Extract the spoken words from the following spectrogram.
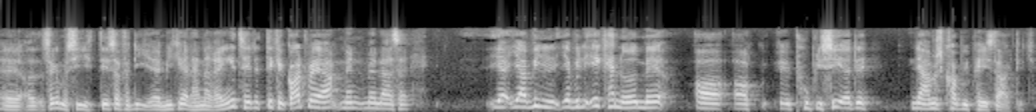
Øh, og så kan man sige, det er så fordi, at Michael han har ringet til det. Det kan godt være, men, men altså, jeg, jeg, vil, jeg vil ikke have noget med at, at øh, publicere det nærmest copy-paste-agtigt.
